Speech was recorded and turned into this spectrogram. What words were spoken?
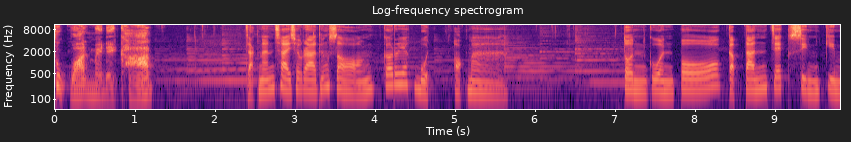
ทุกวันไม่ได้ขาด จากนั้นชายชราทั้งสองก็เรียกบุตรออกมา ตนกวนโป๊กับตันเจ็กซินกิม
